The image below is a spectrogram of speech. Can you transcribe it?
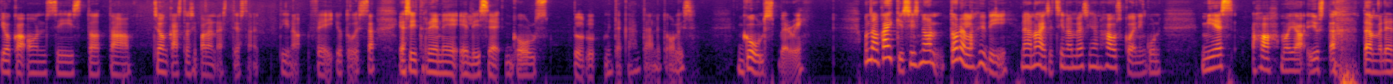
joka on siis, tota, se on myös tosi paljon näistä jossain Tina Fey-jutuissa. Ja sitten René Elise Golds, mitäköhän tämä nyt olisi, Goldsberry. Mutta ne on kaikki, siis ne on todella hyviä, nämä naiset. Siinä on myös ihan hauskoja niin kuin, mieshahmoja, just tämmöinen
